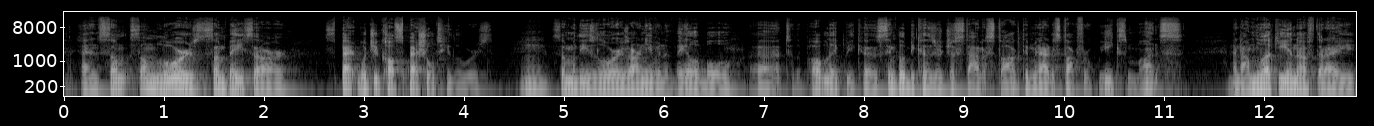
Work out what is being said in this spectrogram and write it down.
nice. and some some lures, some baits that are what you call specialty lures. Mm. Some of these lures aren't even available uh, to the public because simply because they're just out of stock. They've been out of stock for weeks, months and I'm lucky enough that I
